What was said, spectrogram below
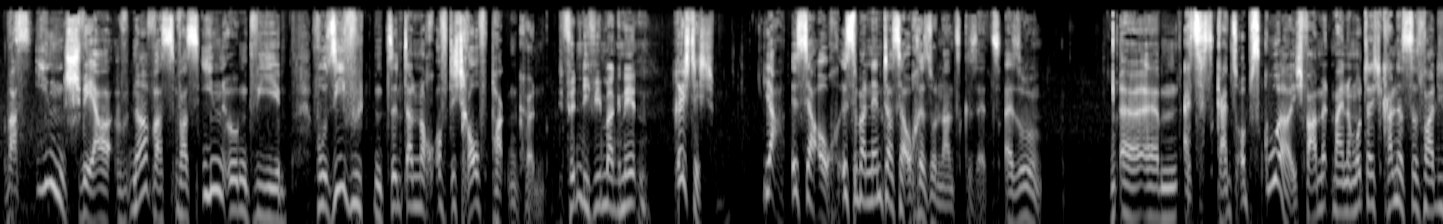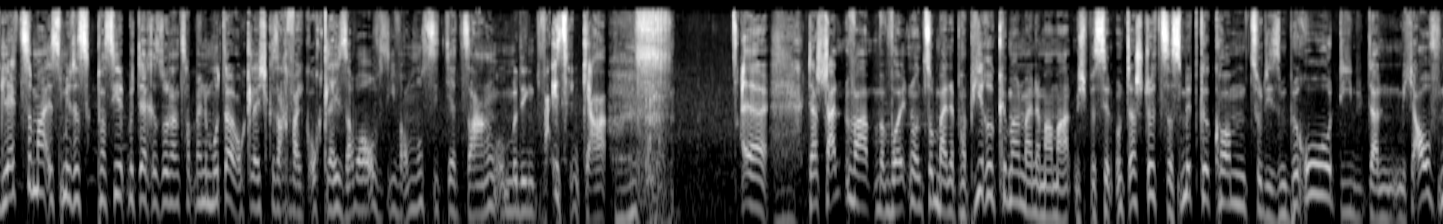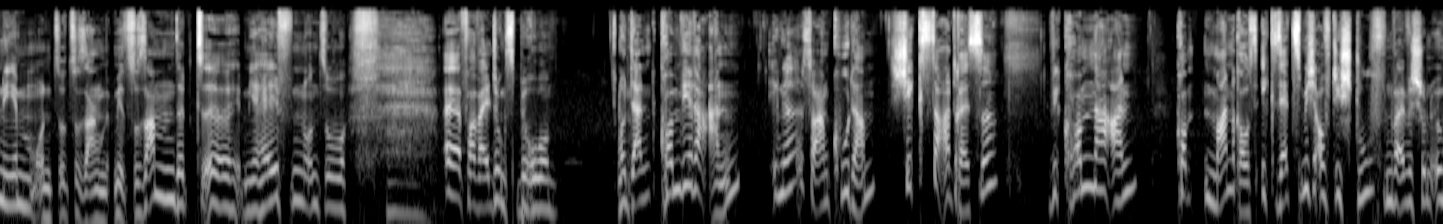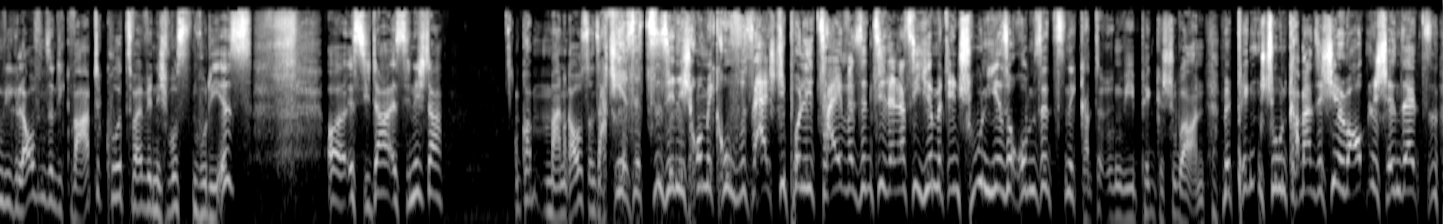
was ihnen schwer, ne, was, was ihnen irgendwie, wo sie wütend sind, dann noch auf dich raufpacken können. Die finden dich wie Magneten. Richtig. Ja, ist ja auch. Ist, man nennt das ja auch Resonanzgesetz. Also, ähm, es ist ganz obskur. Ich war mit meiner Mutter, ich kann das, das war die letzte Mal, ist mir das passiert mit der Resonanz, hat meine Mutter auch gleich gesagt, war ich auch gleich sauer auf sie. Warum muss ich das jetzt sagen? Unbedingt, weiß ich ja. Äh, da standen wir, wir wollten uns um meine Papiere kümmern. Meine Mama hat mich ein bisschen unterstützt, ist mitgekommen zu diesem Büro, die dann mich aufnehmen und sozusagen mit mir zusammen das, äh, mir helfen und so. Äh, Verwaltungsbüro. Und dann kommen wir da an, Inge, es war am Kudamm, schickste Adresse. Wir kommen da an, kommt ein Mann raus. Ich setze mich auf die Stufen, weil wir schon irgendwie gelaufen sind. Ich warte kurz, weil wir nicht wussten, wo die ist. Äh, ist sie da, ist sie nicht da? Kommt ein Mann raus und sagt, hier sitzen Sie nicht rum, ich rufe gleich die Polizei. Wer sind Sie denn, dass Sie hier mit den Schuhen hier so rumsitzen? Ich hatte irgendwie pinke Schuhe an. Mit pinken Schuhen kann man sich hier überhaupt nicht hinsetzen.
